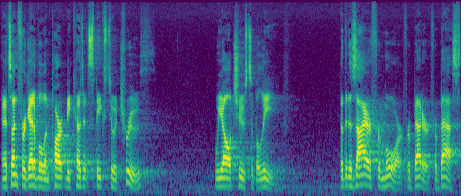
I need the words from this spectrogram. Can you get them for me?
And it's unforgettable in part because it speaks to a truth we all choose to believe that the desire for more, for better, for best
